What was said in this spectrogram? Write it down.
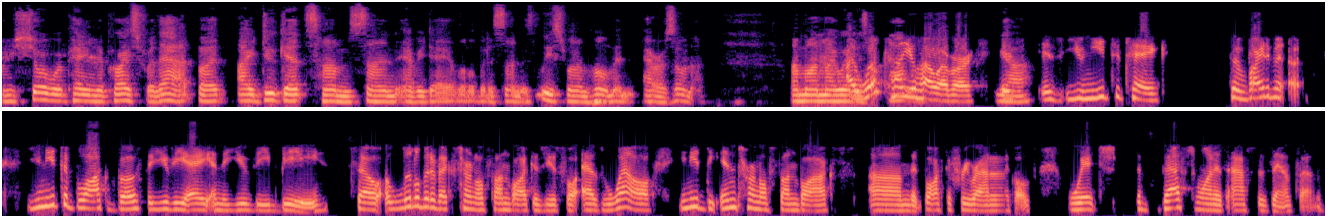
I'm sure we're paying the price for that, but I do get some sun every day, a little bit of sun, at least when I'm home in Arizona. I'm on my way. I will tell you, however, is, Yeah. is you need to take so vitamin. uh, You need to block both the UVA and the UVB So a little bit of external sunblock is useful as well. You need the internal sunblocks um, that block the free radicals, which the best one is astaxanthin.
